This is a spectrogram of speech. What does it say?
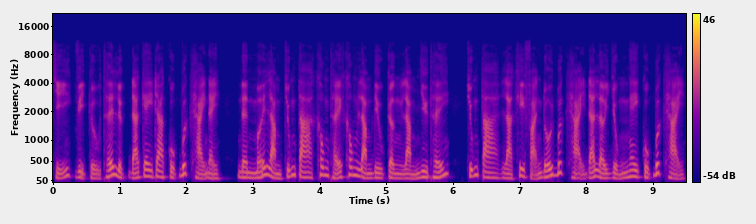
chỉ vì cựu thế lực đã gây ra cuộc bức hại này, nên mới làm chúng ta không thể không làm điều cần làm như thế. Chúng ta là khi phản đối bức hại đã lợi dụng ngay cuộc bức hại,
